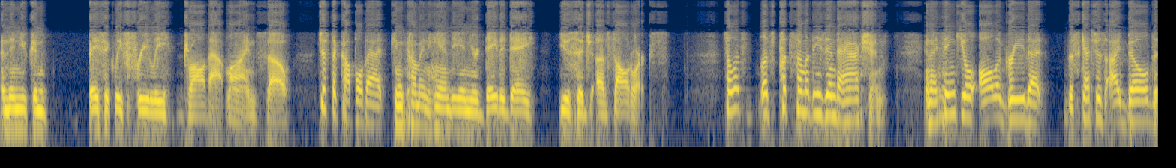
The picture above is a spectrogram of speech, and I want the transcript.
and then you can basically freely draw that line. So just a couple that can come in handy in your day-to-day -day usage of SOLIDWORKS. So let's, let's put some of these into action. And I think you'll all agree that the sketches I build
